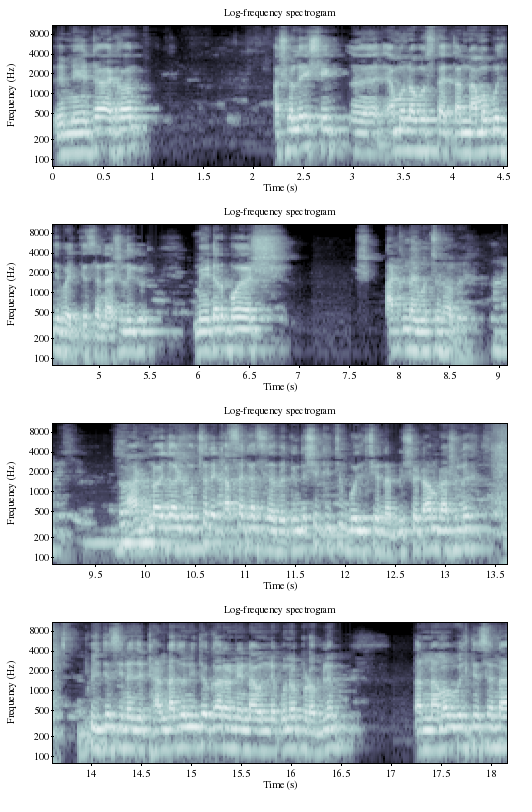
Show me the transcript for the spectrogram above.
এই মেয়েটা এখন আসলে সে এমন অবস্থায় তার নামও বলতে পারতেছে না। আসলে মেয়েটার বয়স আট নয় বছর হবে। আট নয় দশ বছরের কাছাকাছি হবে, কিন্তু সে কিছু বলছে না। বিষয়টা আমরা আসলে বুঝতেছি না যে ঠান্ডাজনিত কারণে না অন্য কোনো প্রবলেম তার নামও বলতেছে না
